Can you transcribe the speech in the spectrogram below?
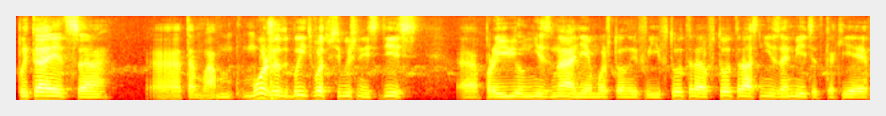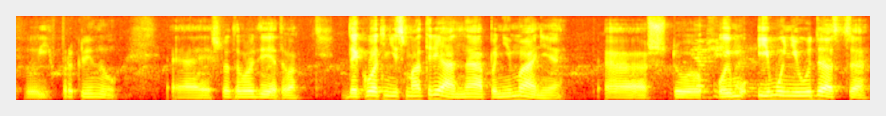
пытается, там, а может быть, вот Всевышний здесь Э, проявил незнание, может, он и в тот, в тот раз не заметит, как я их прокляну, э, что-то вроде этого. Так вот, несмотря на понимание, э, что ему, ему не удастся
